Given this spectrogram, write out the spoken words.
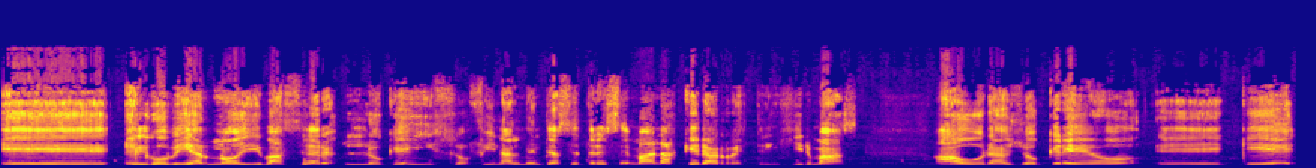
el gobierno iba a hacer lo que hizo finalmente hace tres semanas, que era restringir más. Ahora yo creo que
